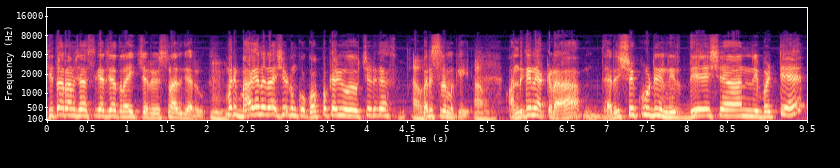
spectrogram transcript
సీతారామ శాస్త్రి గారి చేత రాయించారు విశ్వనాథ్ గారు. మరి బాగానే రాశాడు ఇంకో గొప్ప కవి వచ్చాడుగా. పరిశ్రమకి. అందుకని అక్కడ దర్శకుడి నిర్దేశాన్ని బట్టే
